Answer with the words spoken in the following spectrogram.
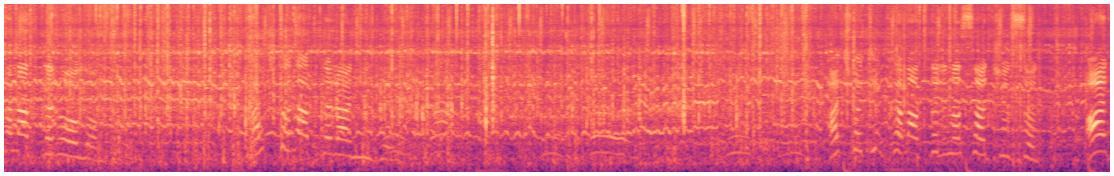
kanatları oğlum. Aç kanatları anneciğim. Aç bakayım kanatları nasıl açıyorsun. Aç.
